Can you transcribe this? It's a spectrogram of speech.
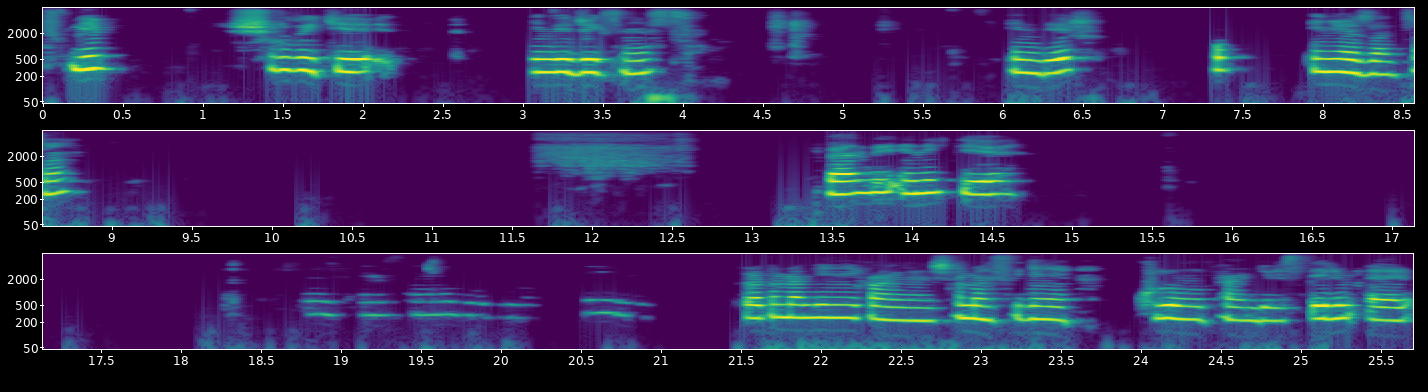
tıklayıp şuradaki indireceksiniz. İndir. Hop iniyor zaten. Ben de enik diye Zaten ben de enik arkadaşlar. Ben size yine kurulunu falan gösteririm. Eğer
